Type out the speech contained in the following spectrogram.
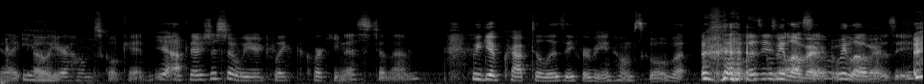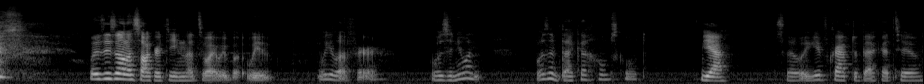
You're like, Yeah. oh, you're a homeschool kid. Yeah. Like, there's just a weird like quirkiness to them. We give crap to Lizzie for being homeschooled, but Lizzie's we love her. awesome. We love her. Lizzie. Lizzie's on the soccer team. That's why we we we love her. Was anyone? Wasn't Becca homeschooled? Yeah, So we give crap to Becca too.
